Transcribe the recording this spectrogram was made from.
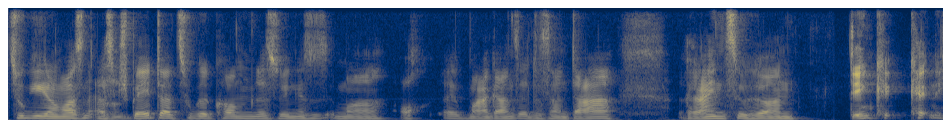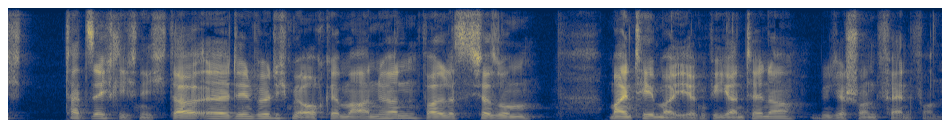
Zugegebenermaßen erst Mhm. spät dazugekommen. Deswegen ist es immer auch äh, mal ganz interessant, da reinzuhören. Den kenne ich tatsächlich nicht. Da, äh, den würde ich mir auch gerne mal anhören, weil das ist ja so mein Thema irgendwie. Antenna bin ich ja schon ein Fan von.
